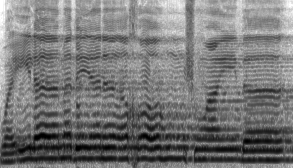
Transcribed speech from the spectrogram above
وإلى مدين أخاهم شعيبا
